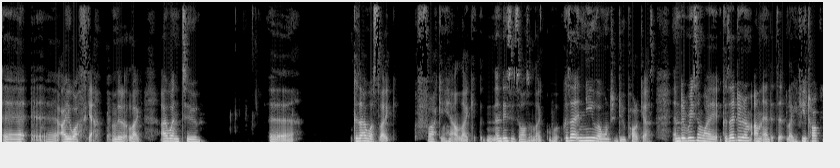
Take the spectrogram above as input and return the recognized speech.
uh, uh, ayahuasca. Like I went to. Because uh, I was like, fucking hell, like, and this is also like, because I knew I wanted to do podcast, and the reason why, because I do them unedited. Like, if you talk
